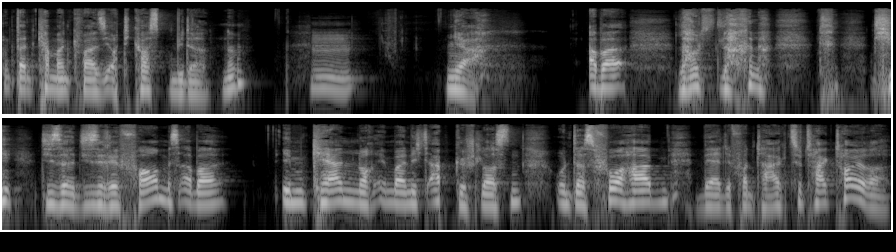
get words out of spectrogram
und dann kann man quasi auch die Kosten wieder, ne? Hm. Ja. Aber laut, die, diese, diese Reform ist aber im Kern noch immer nicht abgeschlossen und das Vorhaben werde von Tag zu Tag teurer.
